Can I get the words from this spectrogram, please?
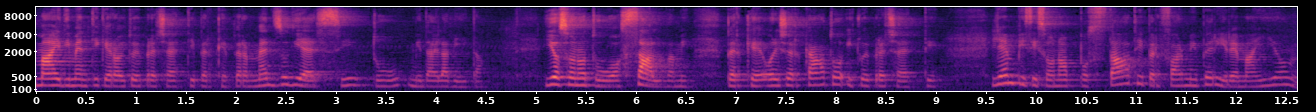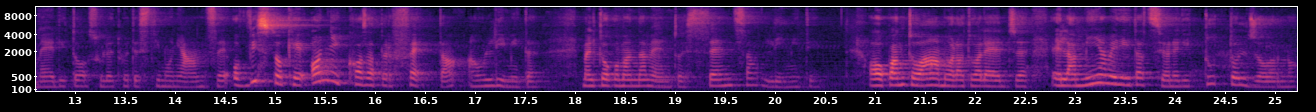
Mai dimenticherò i tuoi precetti perché per mezzo di essi tu mi dai la vita. Io sono tuo, salvami perché ho ricercato i tuoi precetti. Gli empi si sono appostati per farmi perire, ma io medito sulle tue testimonianze. Ho visto che ogni cosa perfetta ha un limite, ma il tuo comandamento è senza limiti. Oh, quanto amo la tua legge, è la mia meditazione di tutto il giorno.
